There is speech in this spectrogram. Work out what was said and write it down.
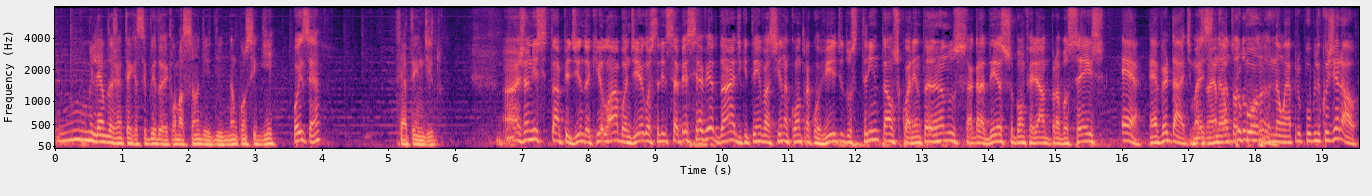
Não me lembro da gente ter recebido reclamação de, de não conseguir. Pois é. Ser atendido. A Janice está pedindo aqui, olá, bom dia. Gostaria de saber se é verdade que tem vacina contra a Covid dos 30 aos 40 anos. Agradeço, bom feriado para vocês. É, é verdade, Mas mas, não é não, pra pro mundo. não é para o público geral.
